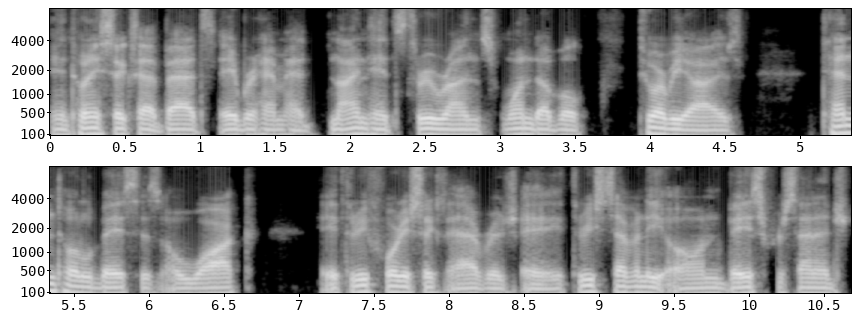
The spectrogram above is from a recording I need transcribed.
In 26 at bats, Abraham had nine hits, three runs, one double, two RBIs, 10 total bases, a walk, a 346 average, a 370 on base percentage,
